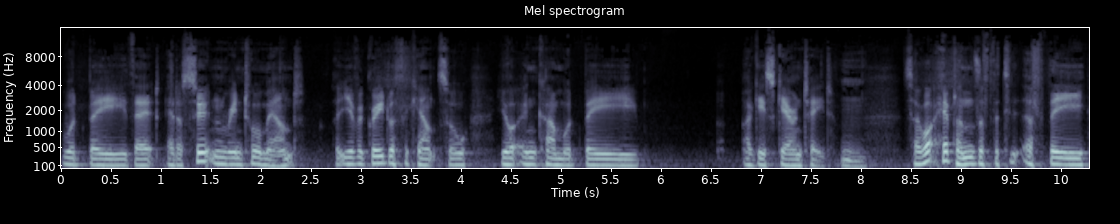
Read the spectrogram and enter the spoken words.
would be that at a certain rental amount that you've agreed with the council, your income would be, I guess, guaranteed. So what happens if the if the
